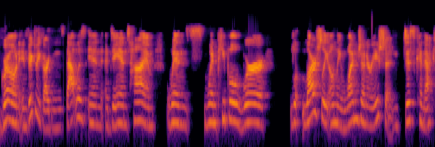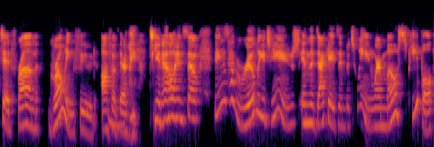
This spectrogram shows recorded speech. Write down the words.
grown in victory gardens, that was in a day and time when, when people were largely only one generation disconnected from growing food off of their mm. land, you know? And so things have really changed in the decades in between where most people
